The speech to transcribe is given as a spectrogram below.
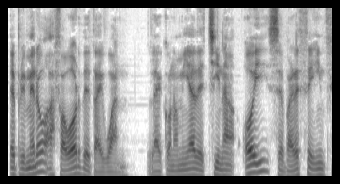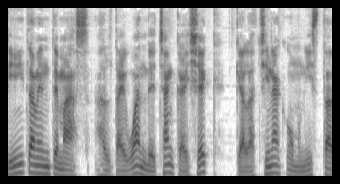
El primero a favor de Taiwán. La economía de China hoy se parece infinitamente más al Taiwán de Chiang Kai-shek que a la China comunista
